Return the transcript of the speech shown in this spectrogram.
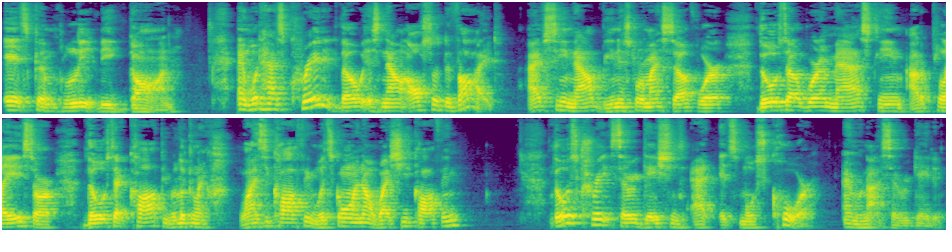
it's completely gone. And what has created though is now also divide. I've seen now being in a store myself where those that wearing masks seem out of place or those that cough, people looking like, why is he coughing? What's going on? Why is she coughing? Those create segregations at its most core and we're not segregated.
